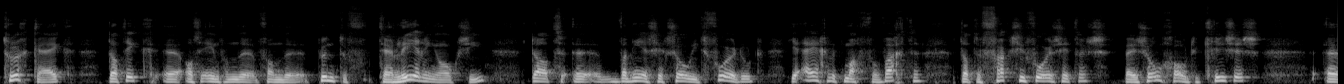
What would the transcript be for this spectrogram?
terugkijk, dat ik eh, als een van de, van de punten ter lering ook zie, dat eh, wanneer zich zoiets voordoet, je eigenlijk mag verwachten dat de fractievoorzitters bij zo'n grote crisis eh,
